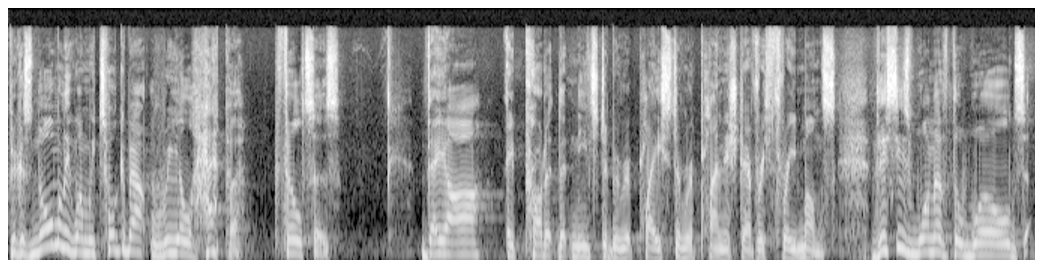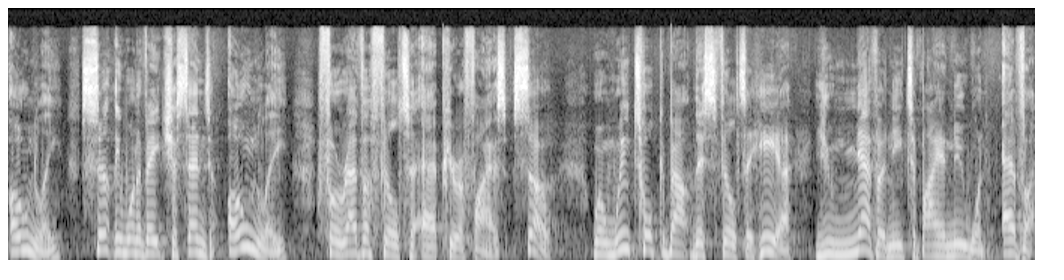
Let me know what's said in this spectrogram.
Because normally when we talk about real HEPA filters, they are a product that needs to be replaced and replenished every three months. This is one of the world's only, certainly one of HSN's only, forever filter air purifiers. So, when we talk about this filter here, you never need to buy a new one, ever.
